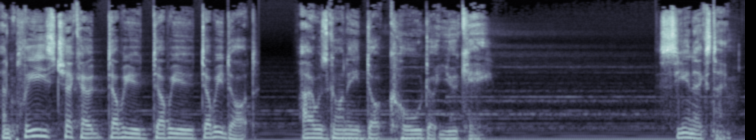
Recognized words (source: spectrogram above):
And please check out www.iwasgone.co.uk. See you next time.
